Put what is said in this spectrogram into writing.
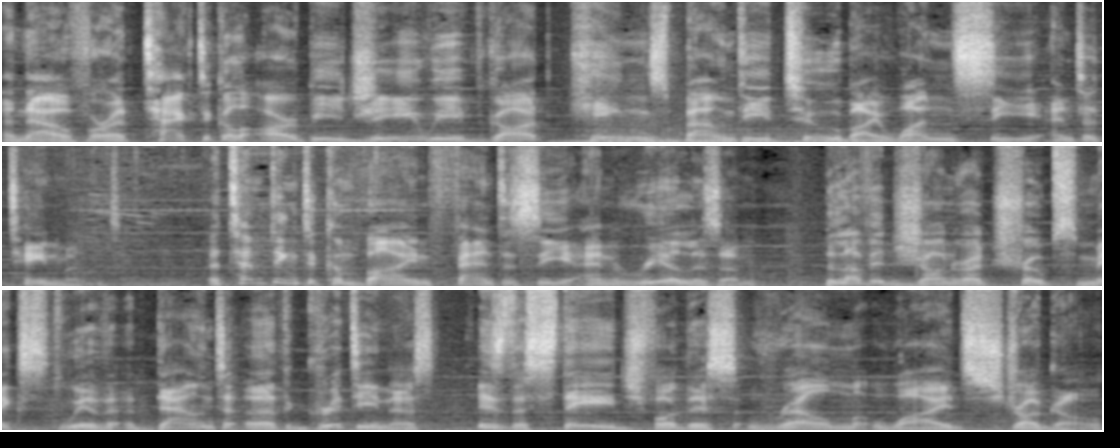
And now for a tactical RPG, we've got King's Bounty 2 by 1C Entertainment. Attempting to combine fantasy and realism, beloved genre tropes mixed with down-to-earth grittiness is the stage for this realm-wide struggle.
